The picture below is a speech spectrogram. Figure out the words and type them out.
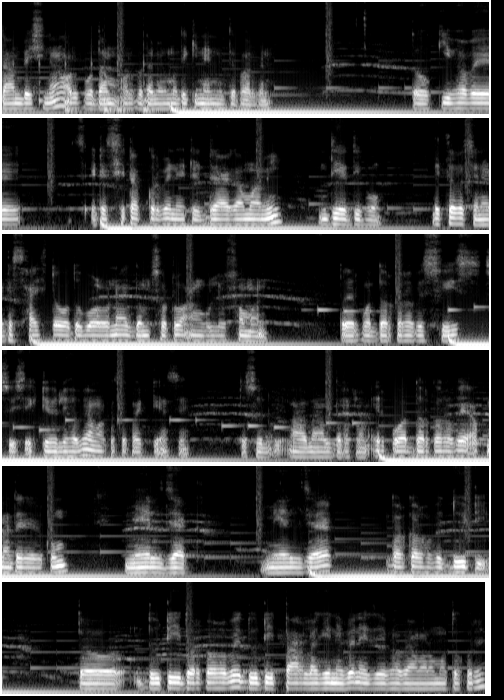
দাম বেশি না, অল্প দাম, অল্প দামের মধ্যে কিনে নিতে পারবেন। তো কীভাবে এটা সেট আপ করবেন এটার ডায়াগ্রাম আমি দিয়ে দিব। দেখতে পাচ্ছেন, এটা সাইজটা অত বড় না, একদম ছোট, আঙ্গুলের সমান। তো এরপর দরকার হবে সুইচ। সুইচ একটি হলে হবে, আমার কাছে কয়েকটি আছে। তো আমি আলাদা রাখলাম। এরপর দরকার হবে আপনাদের এরকম মেল জ্যাক মেল জ্যাক দরকার হবে দুইটি। তো দুইটি দরকার হবে, দুইটি তার লাগিয়ে নেবেন এই যেভাবে আমার মতো করে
